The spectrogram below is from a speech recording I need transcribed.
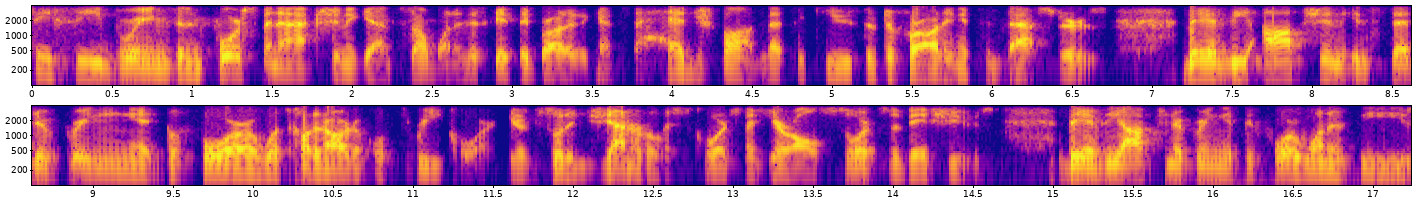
SEC brings an enforcement action against someone, in this case, they brought it against a hedge fund that's accused of defrauding its investors, they have the option, instead of bringing it before what's called an Article 3 court, you know, sort of generalist courts that hear all sorts of issues, they have the option of bringing it before one of these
